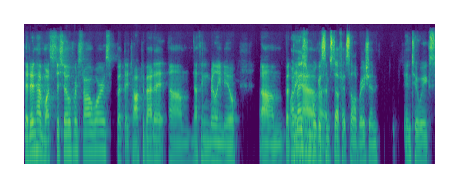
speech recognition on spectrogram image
they didn't have much to show for Star Wars, but they talked about it. Um, nothing really new. Um, but I they imagine we'll get uh, some stuff at Celebration in two weeks.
